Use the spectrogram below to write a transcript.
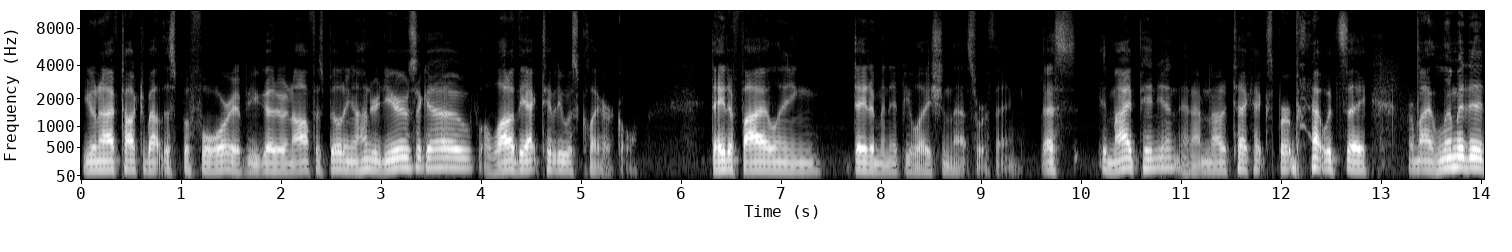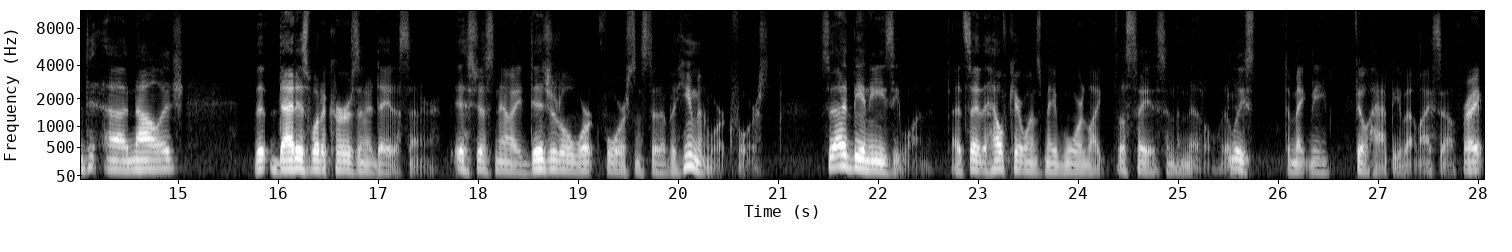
You and I have talked about this before. If you go to an office building 100 years ago, a lot of the activity was clerical data filing, data manipulation, that sort of thing. That's, in my opinion, and I'm not a tech expert, but I would say, from my limited uh, knowledge, that that is what occurs in a data center. It's just now a digital workforce instead of a human workforce. So that'd be an easy one. I'd say the healthcare one's maybe more like, let's say it's in the middle, at least to make me feel happy about myself, right?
